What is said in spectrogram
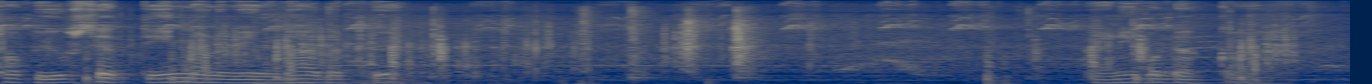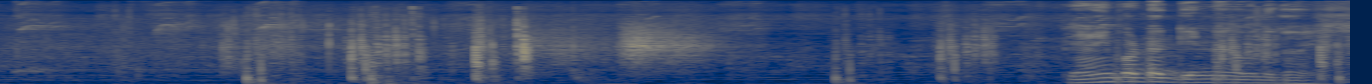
තව ෆියුස් එකක් තියෙනවනේ මේ උඩහ තට්ටුවේ පැණි පොඩ්ඩක් ආ පැණි පොඩ්ඩක් ගෙන්න ගමුද guys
